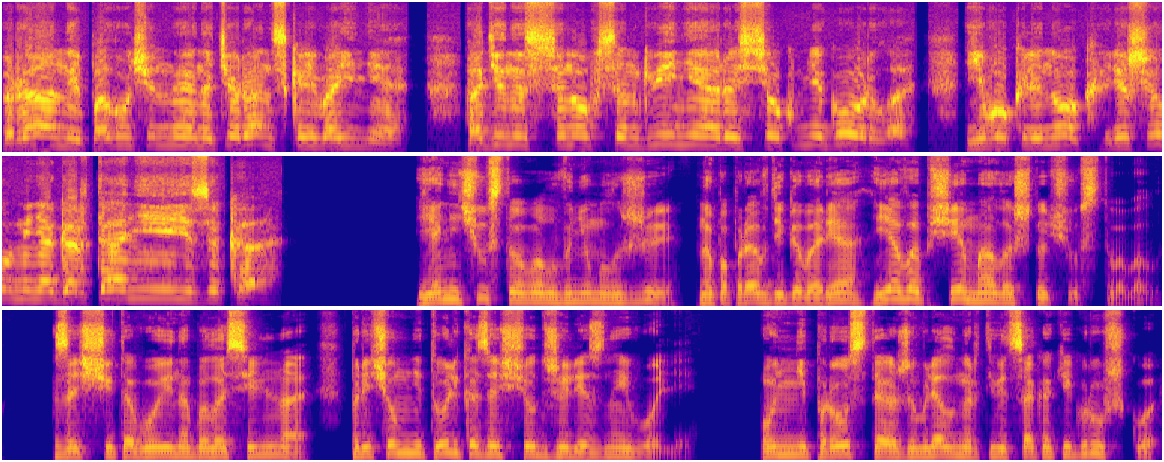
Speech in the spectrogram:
«Раны, полученные на Тиранской войне. Один из сынов Сангвиния рассек мне горло. Его клинок лишил меня гортани и языка». Я не чувствовал в нем лжи, но, по правде говоря, я вообще мало что чувствовал. Защита воина была сильна, причем не только за счет железной воли. Он не просто оживлял мертвеца как игрушку,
